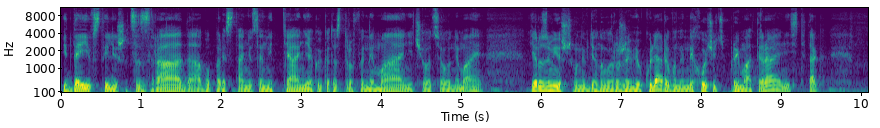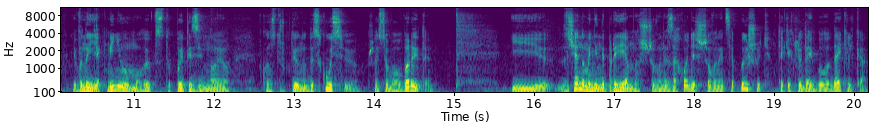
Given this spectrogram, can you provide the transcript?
ідеї в стилі, що це зрада або перестань це ниття, ніякої катастрофи немає, нічого цього немає. Я розумію, що вони вдягнули рожеві окуляри, вони не хочуть приймати реальність, так? І вони, як мінімум, могли вступити зі мною в конструктивну дискусію, щось обговорити. І, звичайно, мені неприємно, що вони заходять, що вони це пишуть. Таких людей було декілька.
